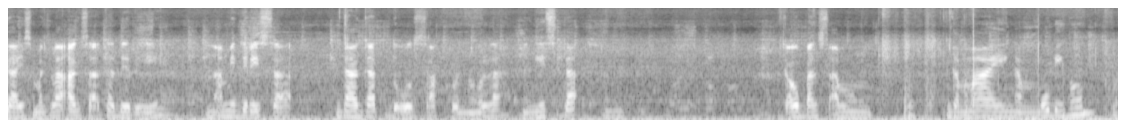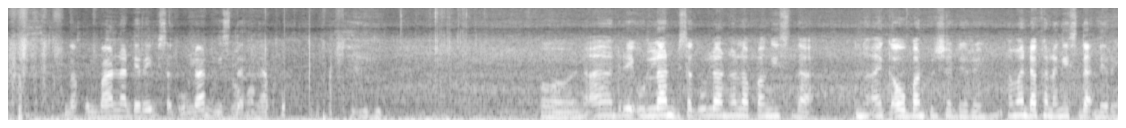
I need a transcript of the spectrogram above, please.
guys, maglaag sa ta diri. Naami diri sa dagat dool sa Cronola, nangisda. Mm. Kauban sa among gamay nga moving home. Nga kung bana diri bisag ulan, ngisda gyapon. oh, naa diri ulan bisag ulan hala pangisda. Na ay kauban po siya diri. Naman ka nang isda diri.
